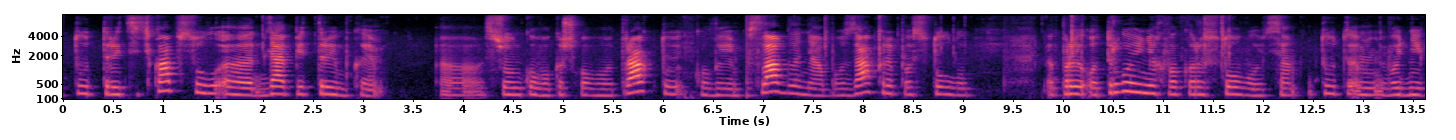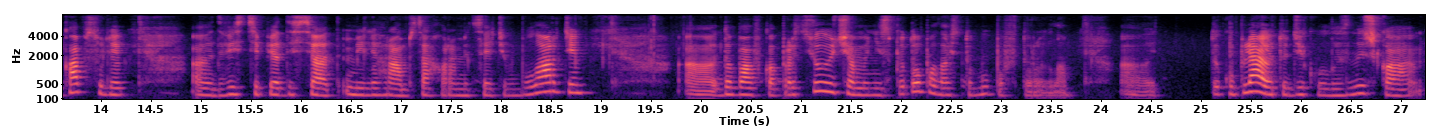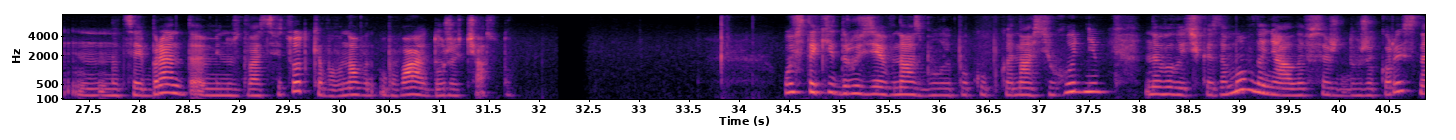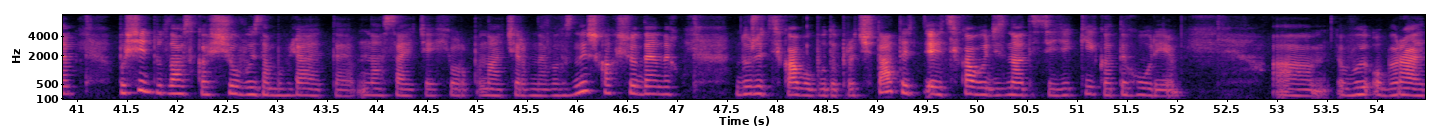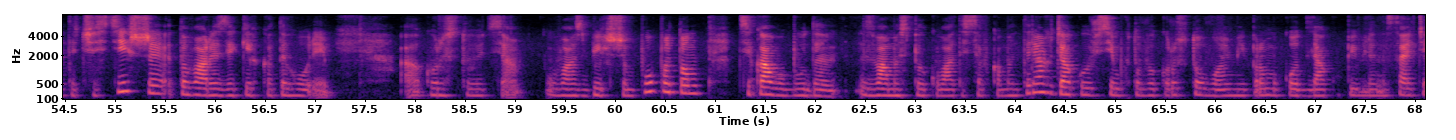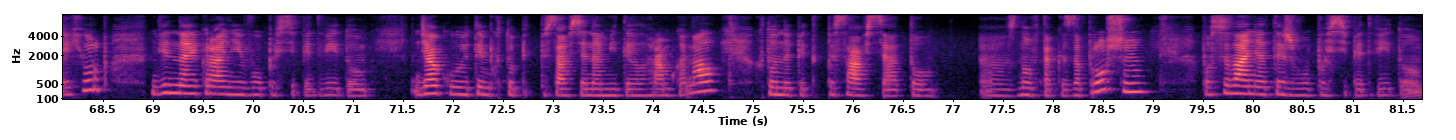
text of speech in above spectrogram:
Тут 30 капсул е, для підтримки е, шлунково-кишкового тракту, коли ослаблення або закрипи стулу. При отруєннях використовуються. Тут в одній капсулі 250 мг сахароміцетів Буларді. Добавка працююча, мені сподобалась, тому повторила. Купляю тоді, коли знижка на цей бренд е, мінус 20%, а вона буває дуже часто. Ось такі, друзі, в нас були покупки на сьогодні. Невеличке замовлення, але все ж дуже корисне. Пишіть, будь ласка, що ви замовляєте на сайті iHerb на червневих знижках щоденних. Дуже цікаво буде прочитати. Е, Цікаво дізнатися, які категорії ви обираєте частіше, товари з яких категорій користуються у вас більшим попитом. Цікаво буде з вами спілкуватися в коментарях. Дякую всім, хто використовує мій промокод для купівлі на сайті iHerb. Він на екрані і в описі під відео. Дякую тим, хто підписався на мій телеграм-канал. Хто не підписався, то знов таки запрошую. Посилання теж в описі під відео.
